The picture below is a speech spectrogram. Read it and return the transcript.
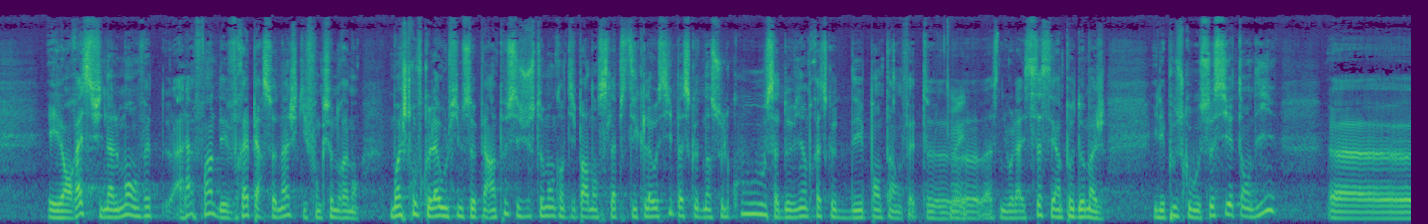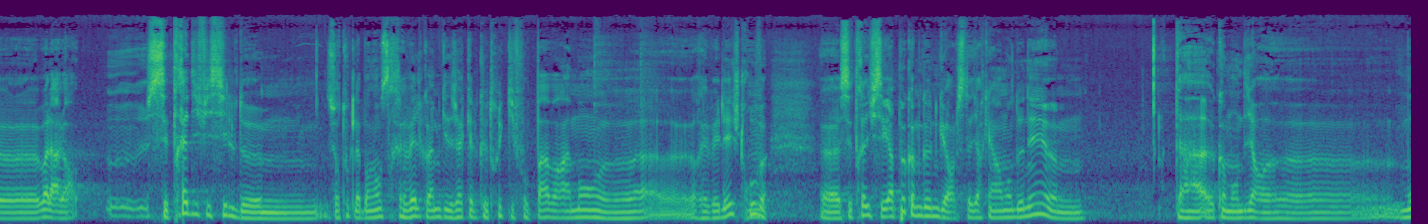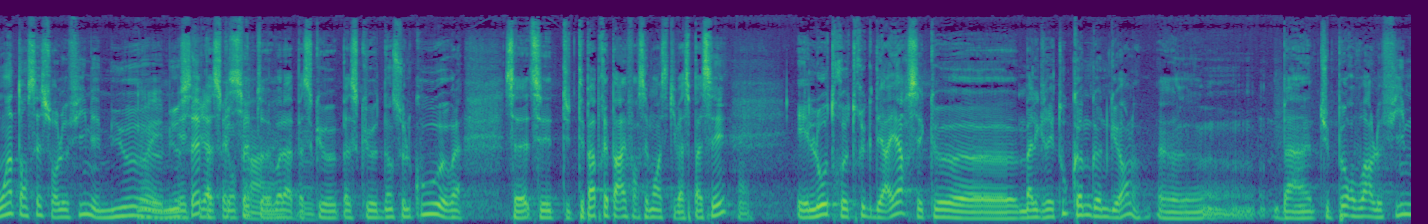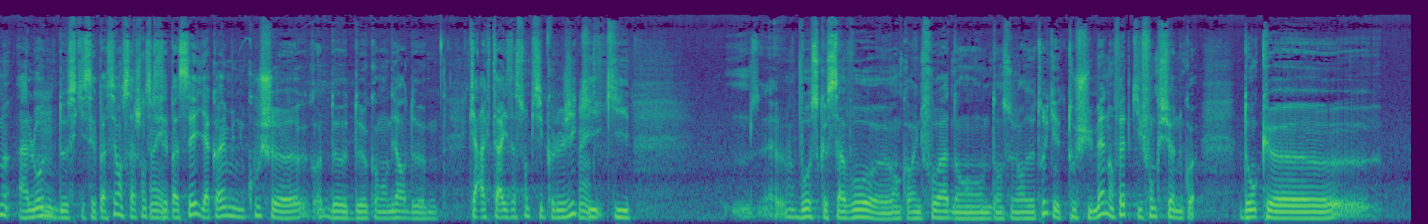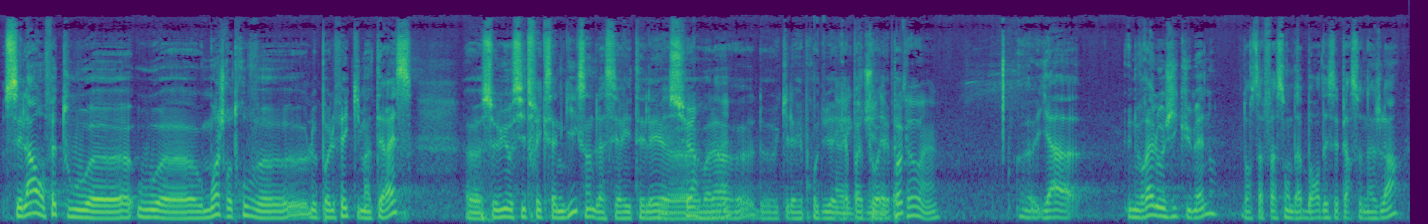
Et il en reste finalement en fait à la fin des vrais personnages qui fonctionnent vraiment. Moi je trouve que là où le film se perd un peu, c'est justement quand il part dans ce slapstick là aussi parce que d'un seul coup ça devient presque des pantins en fait euh, à ce niveau-là. Et ça c'est un peu dommage. Il est plus jusqu'au bout. Ceci étant dit, euh, voilà alors. Euh, C'est très difficile de. hum, Surtout que la bande-annonce révèle quand même qu'il y a déjà quelques trucs qu'il faut pas vraiment euh, euh, révéler, je trouve. Euh, c'est très difficile. Un peu comme Gun Girl, c'est-à-dire qu'à un moment donné, euh, t'as euh, comment dire euh, moins t'en sais sur le film et mieux Oui, mieux c'est parce qu'en fait euh, ouais. voilà parce Mm. que parce que d'un seul coup euh, voilà t'es pas préparé forcément à ce qui va se passer. Ouais. Et l'autre truc derrière, c'est que euh, malgré tout, comme Gone Girl, euh, ben tu peux revoir le film à l'aune Mm. de ce qui s'est passé, en sachant ce qui s'est passé. Il y a quand même une couche euh, de, de comment dire de caractérisation psychologique Oui. qui, qui vaut ce que ça vaut euh, encore une fois dans, dans ce genre de truc et touche humaine en fait qui fonctionne quoi. Donc euh, c'est là en fait où, euh, où, où moi je retrouve le Paul Feig qui m'intéresse. Celui aussi de Freaks and Geeks, hein, de la série télé voilà, qu'il avait produit avec, Avec à l'époque. Ouais. Euh, Il y a une vraie logique humaine dans sa façon d'aborder ces personnages-là.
